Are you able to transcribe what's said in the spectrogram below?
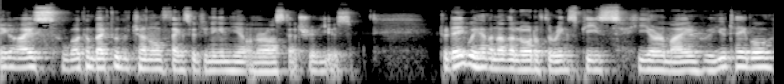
Hey guys, welcome back to the channel. Thanks for tuning in here on Raw Statue Reviews. Today we have another Lord of the Rings piece here on my review table.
